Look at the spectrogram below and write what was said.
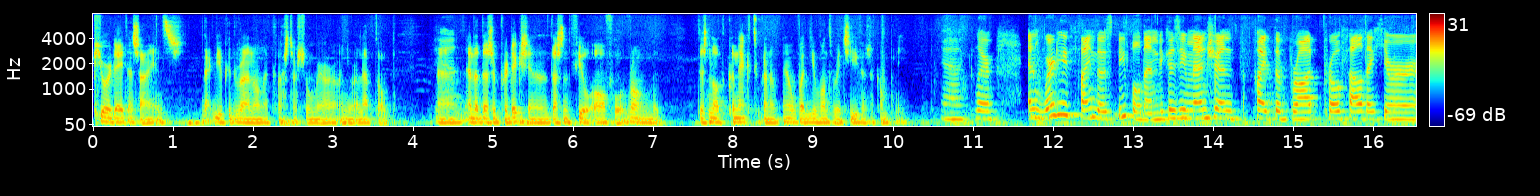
pure data science that you could run on a cluster somewhere on your laptop. Yeah. Um, and that does a prediction and it doesn't feel awful wrong, but does not connect to kind of you know what you want to achieve as a company. Yeah, clear. And where do you find those people then? Because you mentioned quite the broad profile that you're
